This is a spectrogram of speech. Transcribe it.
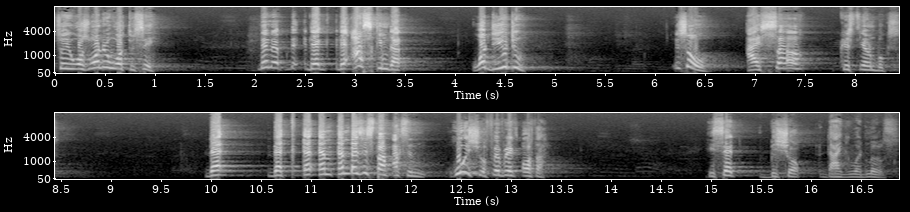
So he was wondering what to say. Then they, they, they ask him that, what do you do? So I sell Christian books. The, the embassy staff asked him, who is your favorite author? He said, Bishop Dag Heward-Mills.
